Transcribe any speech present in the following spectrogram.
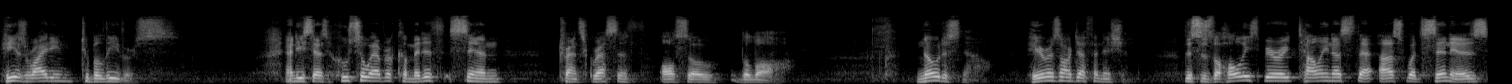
He is writing to believers. And he says, Whosoever committeth sin transgresseth also the law. Notice now, here is our definition. This is the Holy Spirit telling us that us what sin is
